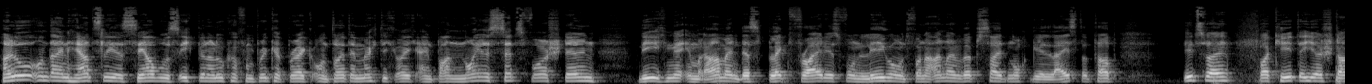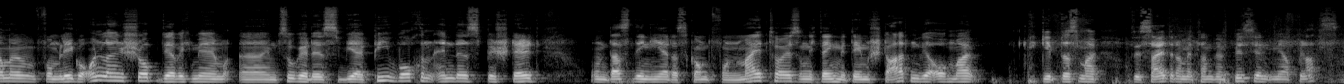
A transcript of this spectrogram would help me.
Hallo und ein herzliches Servus, ich bin der Luca von Brick Break und heute möchte ich euch ein paar neue Sets vorstellen, die ich mir im Rahmen des Black Fridays von Lego und von einer anderen Website noch geleistet habe. Die zwei Pakete hier stammen vom Lego Online Shop, die habe ich mir im, äh, im Zuge des VIP-Wochenendes bestellt. Und das Ding hier, das kommt von MyToys und ich denke, mit dem starten wir auch mal. Ich gebe das mal auf die Seite, damit haben wir ein bisschen mehr Platz.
